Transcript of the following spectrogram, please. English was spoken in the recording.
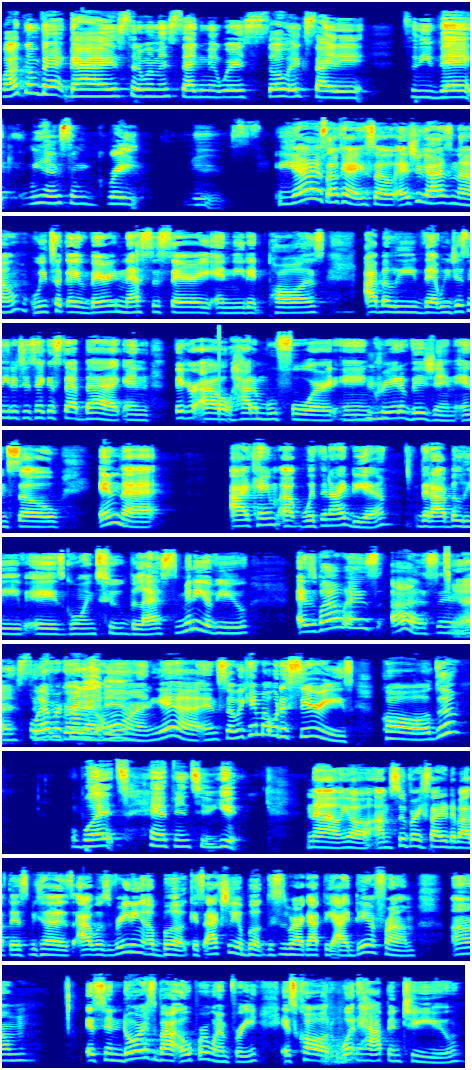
Welcome back, guys, to the women's segment. We're so excited to be back. We have some great news. Yes. Okay. So, as you guys know, we took a very necessary and needed pause. I believe that we just needed to take a step back and figure out how to move forward and Mhm. create a vision. And so, in that, I came up with an idea that I believe is going to bless many of you as well as us and Yes, it was a whoever comes idea. on. Yeah. And so, we came up with a series called What happened to you? Now, y'all, I'm super excited about this because I was reading a book. It's actually a book. This is where I got the idea from. Um, it's endorsed by Oprah Winfrey. It's called What Happened to You.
